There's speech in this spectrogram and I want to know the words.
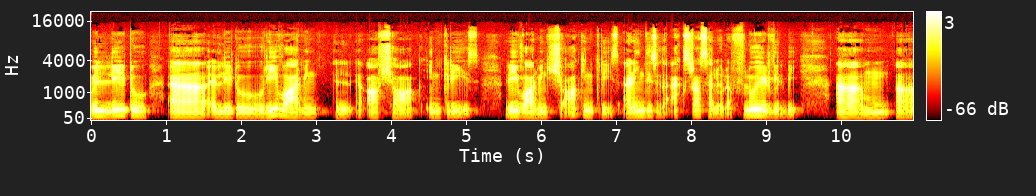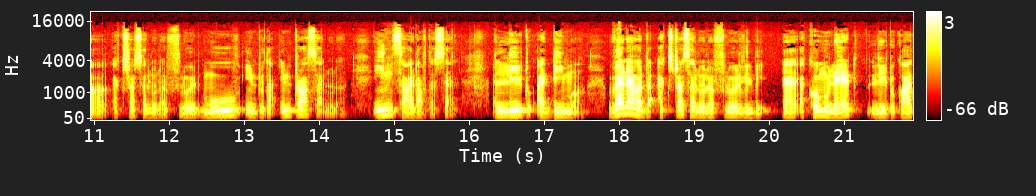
will lead to uh, lead to rewarming of shock increase rewarming shock increase. And in this way the extracellular fluid will be um, uh, extracellular fluid move into the intracellular inside of the cell and lead to edema whenever the extracellular fluid will be uh, accumulate lead to cause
